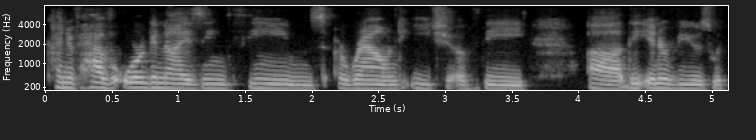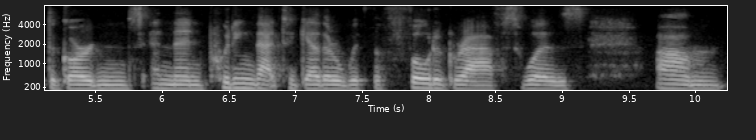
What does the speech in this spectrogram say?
kind of have organizing themes around each of the uh, the interviews with the gardens, and then putting that together with the photographs was um,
